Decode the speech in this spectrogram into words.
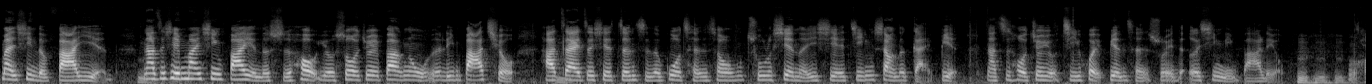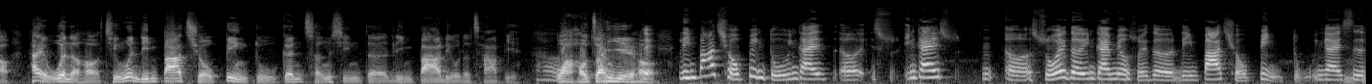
慢性的发炎。那这些慢性发炎的时候，有时候就会帮我们的淋巴球，它在这些增殖的过程中出现了一些基因上的改变，那之后就有机会变成所谓的恶性淋巴瘤。嗯嗯嗯。好，他也问了哈，请问淋巴球病毒跟成型的淋巴瘤的差别？哇，好专业哦。对，淋巴球病毒应该呃应该。嗯呃，所谓的应该没有所谓的淋巴球病毒，应该是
